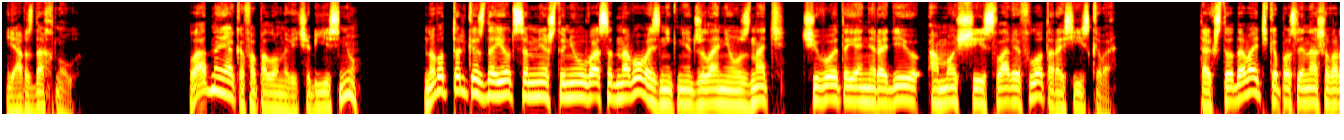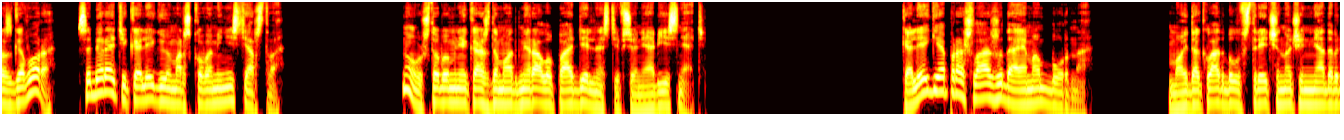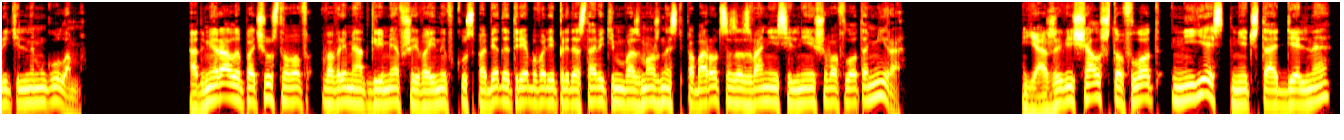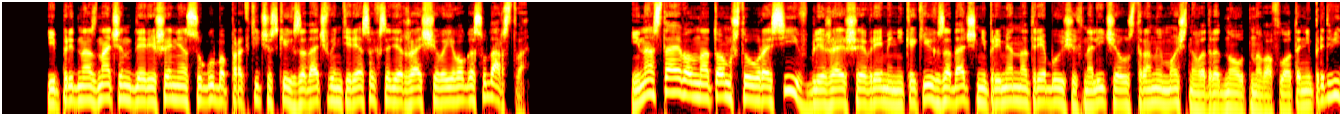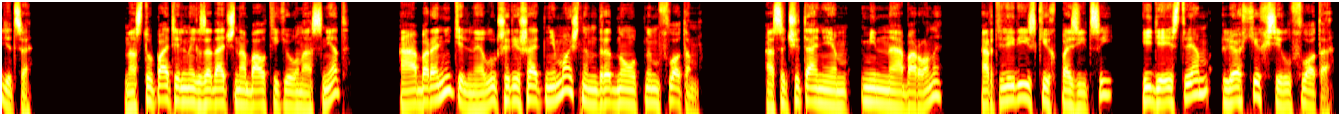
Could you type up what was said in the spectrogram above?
Я вздохнул. Ладно, Яков Аполлонович, объясню. Но вот только сдается мне, что не у вас одного возникнет желание узнать, чего это я не радею о мощи и славе флота российского. Так что давайте-ка после нашего разговора собирайте коллегию морского министерства. Ну, чтобы мне каждому адмиралу по отдельности все не объяснять. Коллегия прошла ожидаемо бурно. Мой доклад был встречен очень неодобрительным гулом. Адмиралы, почувствовав во время отгремевшей войны вкус победы, требовали предоставить им возможность побороться за звание сильнейшего флота мира. Я же вещал, что флот не есть нечто отдельное и предназначен для решения сугубо практических задач в интересах содержащего его государства. И настаивал на том, что у России в ближайшее время никаких задач, непременно требующих наличия у страны мощного дредноутного флота, не предвидится. Наступательных задач на Балтике у нас нет, а оборонительные лучше решать не мощным дредноутным флотом, а сочетанием минной обороны, артиллерийских позиций и действием легких сил флота,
